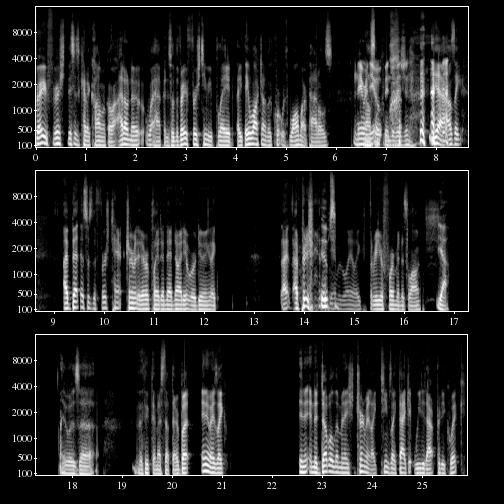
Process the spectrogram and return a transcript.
very first this is kind of comical i don't know what happened so the very first team we played like they walked on the court with walmart paddles and they were in the like, open division yeah i was like i bet this was the first tournament they've ever played and they had no idea what we were doing like I, am pretty sure the Oops. game was only like three or four minutes long. Yeah. It was uh i think they messed up there. But anyways like in, in a double elimination tournament like teams like that get weeded out pretty quick.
